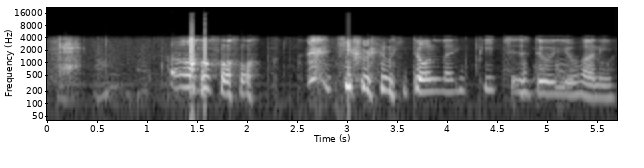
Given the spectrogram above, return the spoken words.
oh, you really don't like peaches, do you, honey?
